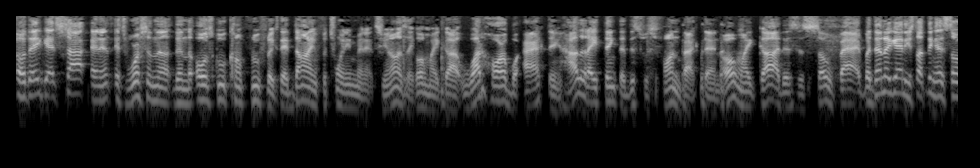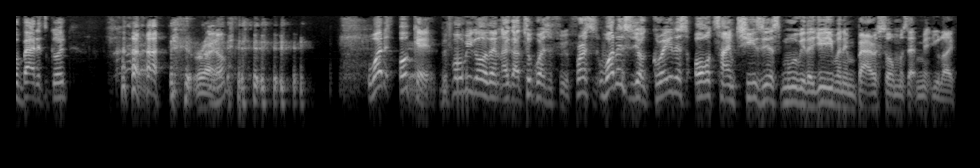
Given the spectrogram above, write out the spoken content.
or, they get shot and it's worse than the than the old school kung fu flicks. They're dying for 20 minutes. You know, it's like, oh my god, what horrible acting! How did I think that this was fun back then? oh my god, this is so bad. But then again, you start thinking it's so bad, it's good. right. right. What? Okay, yeah. before we go, then I got two questions for you. First, what is your greatest all-time cheesiest movie that you even embarrassed almost admit you like?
